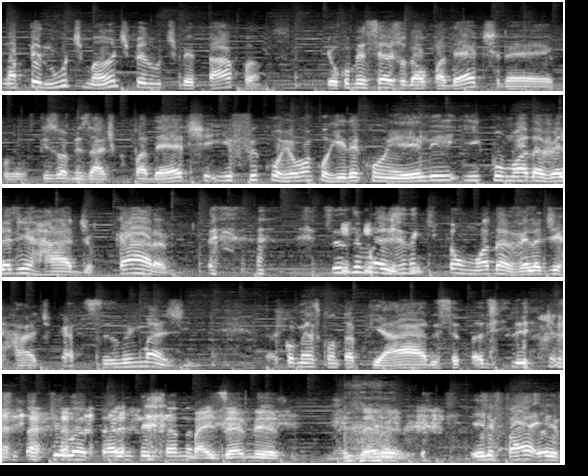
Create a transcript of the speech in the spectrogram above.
na penúltima, antepenúltima etapa, eu comecei a ajudar o Padete, né? Eu fiz uma amizade com o Padete e fui correr uma corrida com ele e com moda velha de rádio. Cara, vocês não imaginam o que é um moda velha de rádio, cara. Vocês não imaginam. Começa a contar piada, você tá, você tá pilotando, tentando. Mas é mesmo. Mas é mesmo. ele faz ele,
